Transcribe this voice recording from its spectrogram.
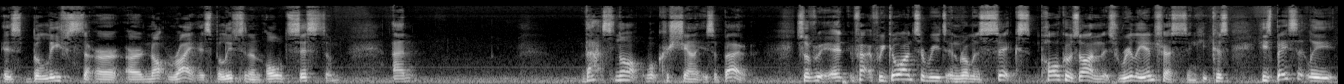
it's beliefs that are, are not right. It's beliefs in an old system. And that's not what Christianity is about. So, we, in fact, if we go on to read in Romans 6, Paul goes on, and it's really interesting because he, he's basically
